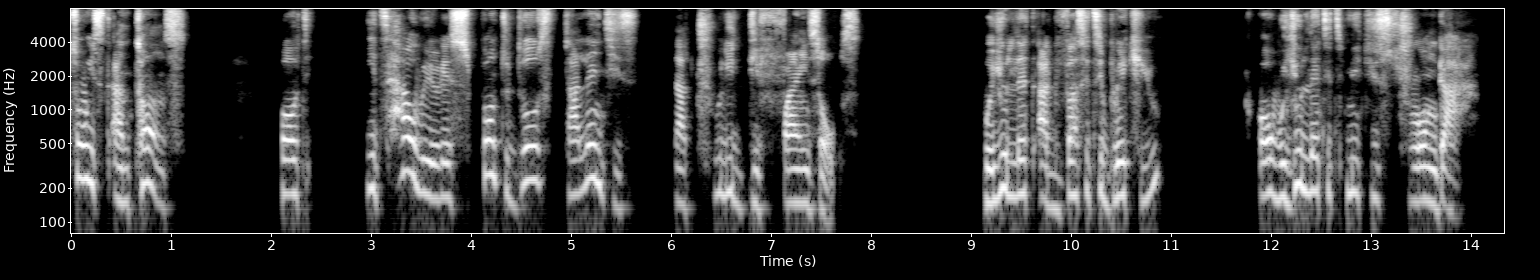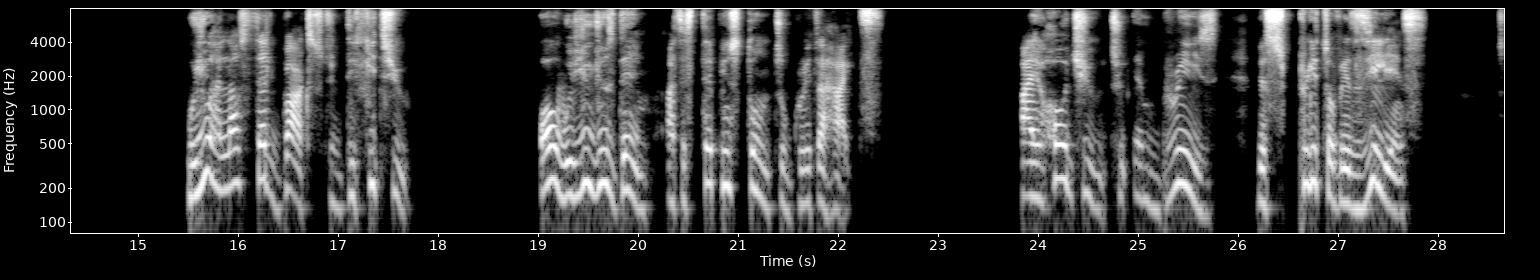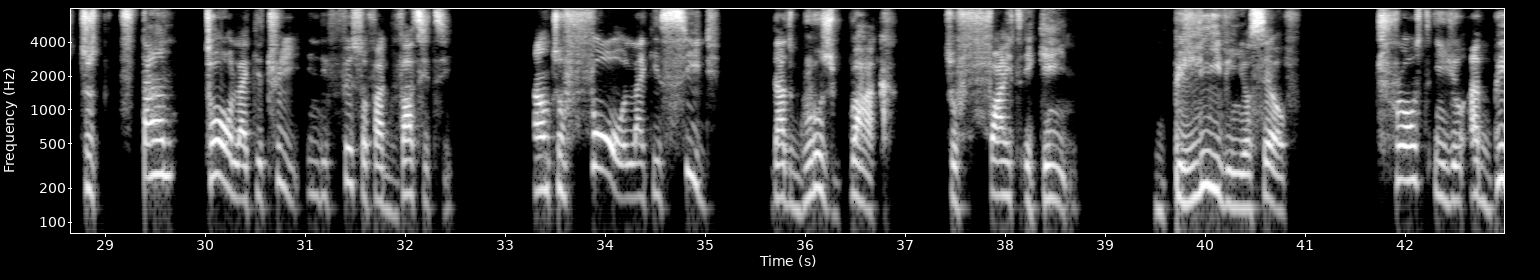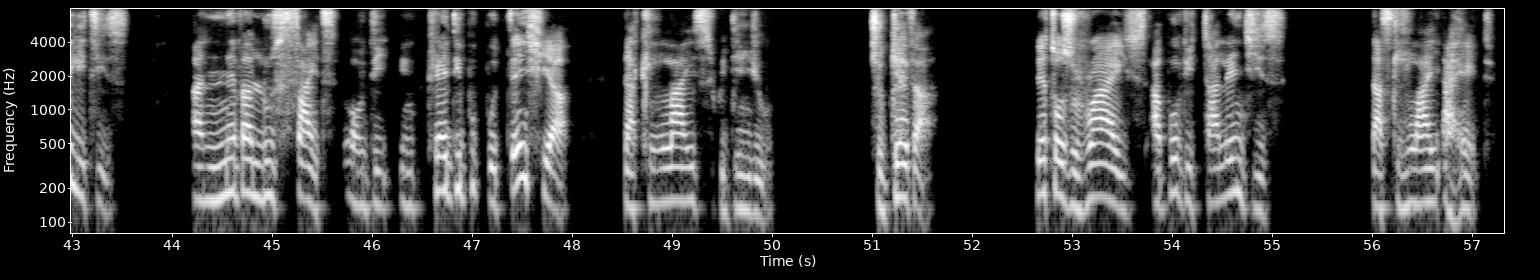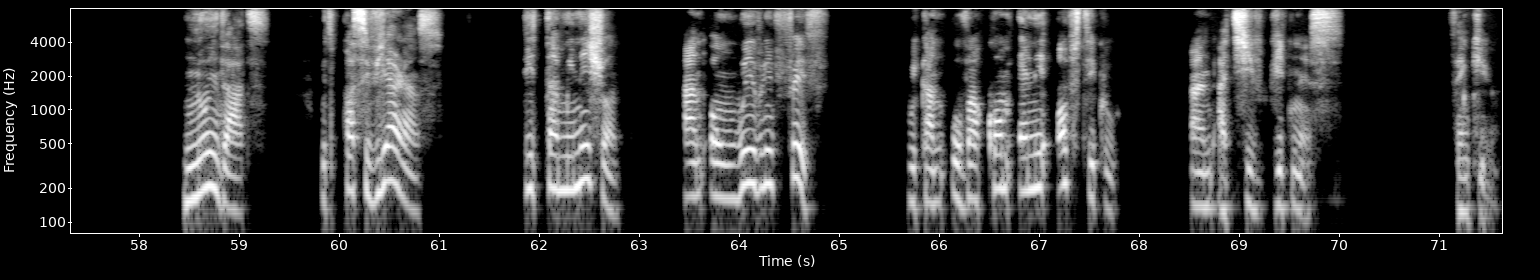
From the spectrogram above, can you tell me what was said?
twists and turns, but it's how we respond to those challenges that truly defines us. Will you let adversity break you? Or will you let it make you stronger? Will you allow setbacks to defeat you? Or will you use them as a stepping stone to greater heights? I urge you to embrace the spirit of resilience, to stand tall like a tree in the face of adversity, and to fall like a seed that grows back to fight again. Believe in yourself, trust in your abilities, and never lose sight of the incredible potential that lies within you. Together, let us rise above the challenges that lie ahead, knowing that with perseverance, determination, and unwavering faith, we can overcome any obstacle and achieve greatness. Thank you.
